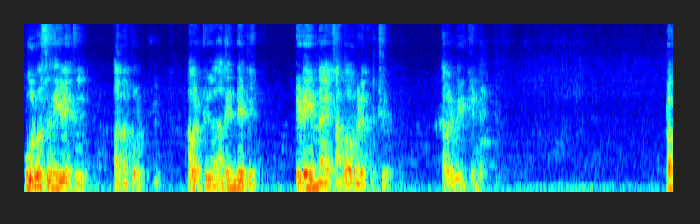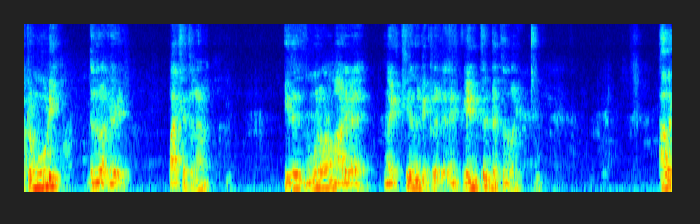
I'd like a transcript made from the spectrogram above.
പൂർവസ്ഥിതിയിലേക്ക് വന്നപ്പോൾ അവർക്ക് അതിന്റെ ഇടയുണ്ടായ സംഭവങ്ങളെക്കുറിച്ച് അവർ വിവരിക്കുന്നുണ്ട് ഡോക്ടർ മൂടി എന്ന് പറഞ്ഞൊരു പാശ്യത്തിലാണ് ഇത് നൂറോളം ആളുകളെ മരിച്ചു എന്ന് ഡിക്ലെയർ ചെയ്ത്. അതിന് ക്ലിനിക്കൽ ഡെത്ത് എന്ന് പറയും. അവർ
